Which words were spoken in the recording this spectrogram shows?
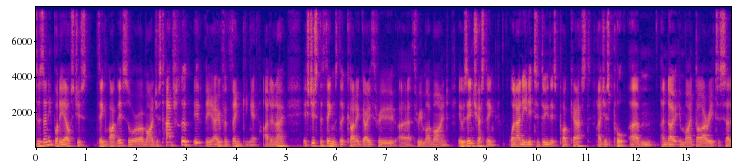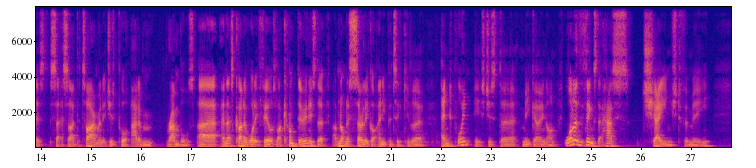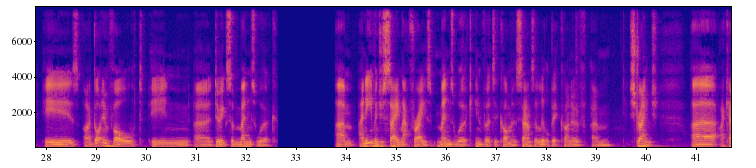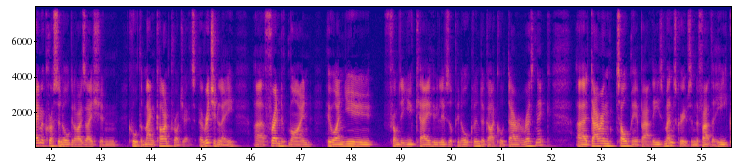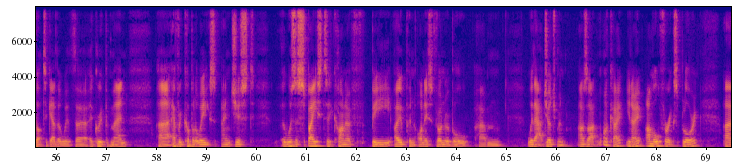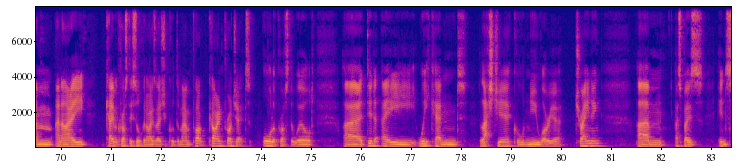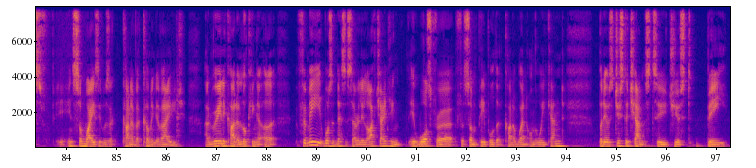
does anybody else just think like this, or am I just absolutely overthinking it? I don't know. It's just the things that kind of go through uh, through my mind. It was interesting when I needed to do this podcast. I just put um, a note in my diary to set set aside the time, and it just put Adam rambles, uh, and that's kind of what it feels like I'm doing. Is that I've not necessarily got any particular end point. It's just uh, me going on. One of the things that has changed for me is I got involved in uh, doing some men's work. Um, and even just saying that phrase, men's work, inverted commas, sounds a little bit kind of um, strange. Uh, I came across an organisation called the Mankind Project. Originally, a friend of mine who I knew from the UK who lives up in Auckland, a guy called Darren Resnick. Uh, Darren told me about these men's groups and the fact that he got together with uh, a group of men uh, every couple of weeks and just it was a space to kind of be open, honest, vulnerable, um, without judgment. I was like, okay, you know, I'm all for exploring. Um, and I came across this organisation called the Mankind Project all across the world. Uh, did a weekend last year called New Warrior Training. Um, I suppose in in some ways it was a kind of a coming of age and really kind of looking at. Uh, for me, it wasn't necessarily life changing. It was for for some people that kind of went on the weekend, but it was just a chance to just be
